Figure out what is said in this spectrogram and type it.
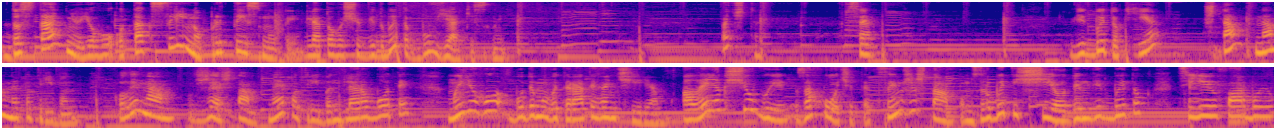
Достатньо його отак сильно притиснути для того, щоб відбиток був якісний. Бачите? Все. Відбиток є, штамп нам не потрібен. Коли нам вже штамп не потрібен для роботи, ми його будемо витирати ганчір'ям. Але якщо ви захочете цим же штампом зробити ще один відбиток цією фарбою,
